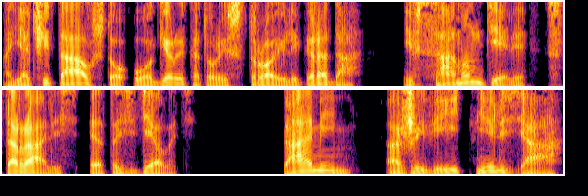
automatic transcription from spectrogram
а я читал, что огеры, которые строили города, и в самом деле старались это сделать. Камень оживить нельзя.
